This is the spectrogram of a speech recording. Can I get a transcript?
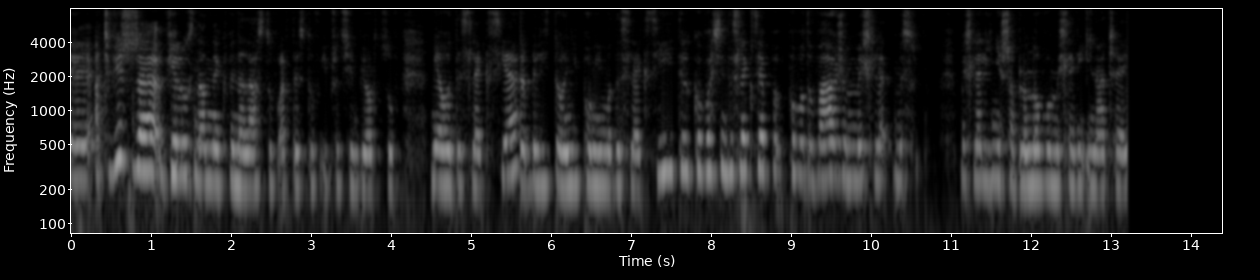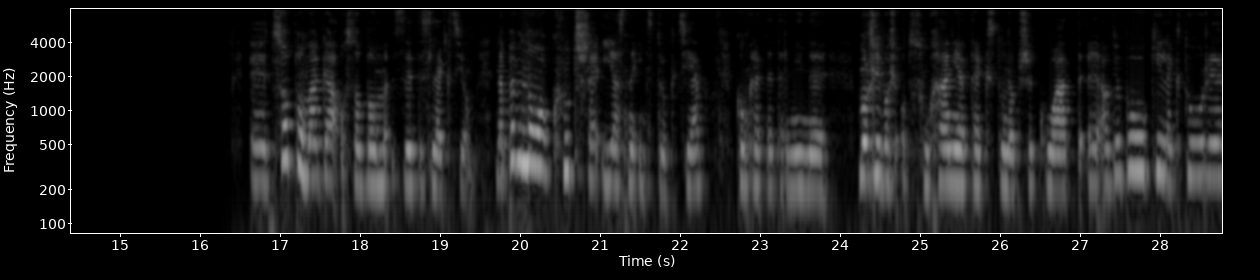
Y, A czy wiesz, że wielu znanych wynalazców, artystów i przedsiębiorców miało dysleksję, że byli zdolni pomimo dysleksji, tylko właśnie dysleksja po- powodowała, że myśle, myśl, myśleli nieszablonowo, myśleli inaczej. Y, Co pomaga osobom z dysleksją? Na pewno krótsze i jasne instrukcje, konkretne terminy, możliwość odsłuchania tekstu, na przykład y, audiobooki, lektury,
